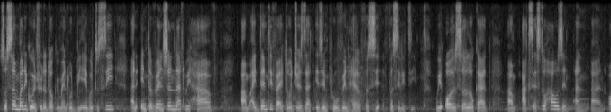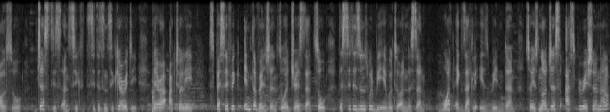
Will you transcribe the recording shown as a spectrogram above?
So somebody going through the document would be able to see an intervention that we have um, identified to address that is improving health faci facility. We also look at um, access to housing and, and also justice and citizen security. There are actually specific interventions to address that. So the citizens will be able to understand what exactly is being done. So it's not just aspirational,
